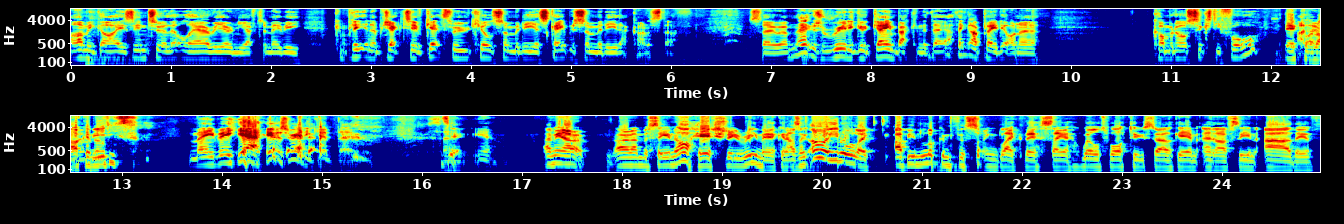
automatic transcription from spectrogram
army guys into a little area, and you have to maybe complete an objective, get through, kill somebody, escape with somebody, that kind of stuff. So um, that was a really good game back in the day. I think I played it on a Commodore 64, Acorn I don't. Archimedes. maybe. Yeah, it was really good though. So yeah, I mean, I, I remember seeing oh HD remake, and I was like, oh, you know, like I've been looking for something like this, like a World War II style game, and I've seen ah, they've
